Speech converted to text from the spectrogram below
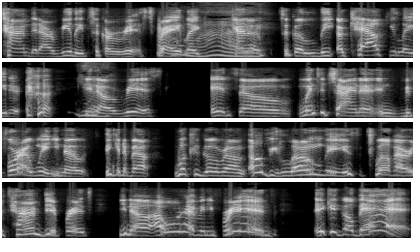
time that I really took a risk, right? Oh like kind of took a le- a calculated, yeah. you know, risk. And so went to China and before I went, you know, thinking about what could go wrong. I'll be lonely. It's a 12 hour time difference. You know, I won't have any friends. It could go bad.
